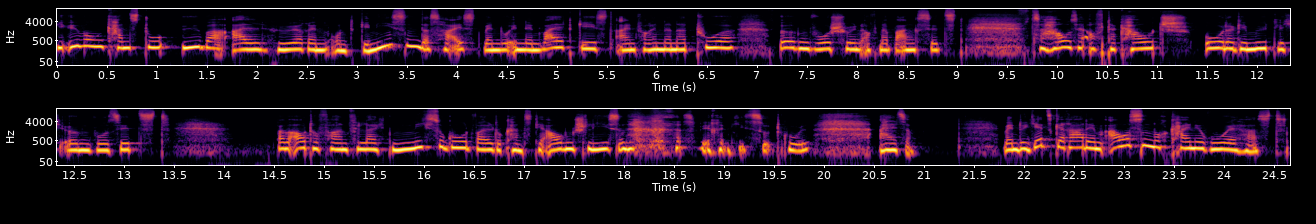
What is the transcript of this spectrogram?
Die Übung kannst du überall hören und genießen. Das heißt, wenn du in den Wald gehst, einfach in der Natur, irgendwo schön auf einer Bank sitzt, zu Hause auf der Couch oder gemütlich irgendwo sitzt, beim Autofahren vielleicht nicht so gut, weil du kannst die Augen schließen. Das wäre nicht so cool. Also, wenn du jetzt gerade im Außen noch keine Ruhe hast,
